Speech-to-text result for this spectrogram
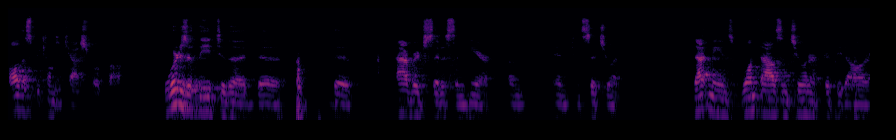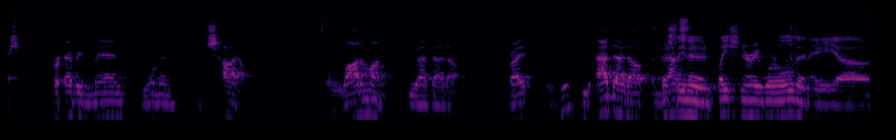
All this becomes a cash flow problem. Where does it lead to the, the, the average citizen here, um, and constituent? That means one thousand two hundred and fifty dollars for every man, woman, and child. It's a lot of money if you add that up, right? Mhm. You add that up, and Especially that's, in an inflationary world and a, uh, uh,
